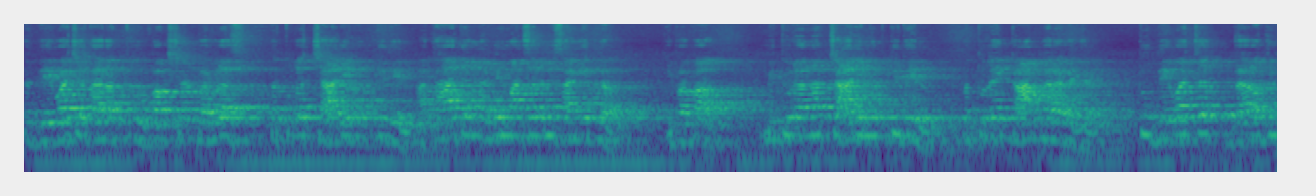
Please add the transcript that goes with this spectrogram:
तर देवाच्या दारात तू उपाक्षण भरलंस तर तुला चारी मुक्ती देईल. आता हा त्या नवीन माणसाला मी सांगितलं की बाबा मी तुला ना चारी मुक्ती देईल तर तुला एक काम करायला लागेल तू देवाच्या दारातून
